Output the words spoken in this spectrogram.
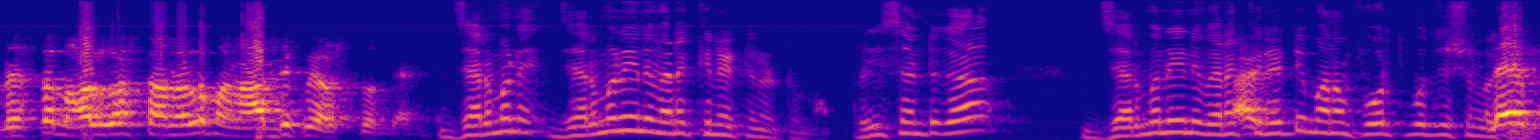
ప్రస్తుతం నాలుగో స్థానంలో మన ఆర్థిక వ్యవస్థ ఉందండి జర్మనీ జర్మనీని వెనక్కి నెట్టినట్టున్నాం. రీసెంట్గా జర్మనీని వెనక్కి నెట్టి మనం ఫోర్త్ పొజిషన్లో లేదు.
